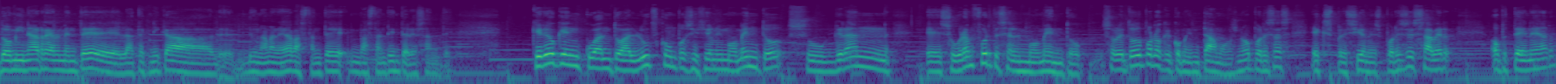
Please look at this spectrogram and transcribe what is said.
domina realmente la técnica de, una manera bastante, bastante interesante. Creo que en cuanto a luz, composición y momento, su gran, eh, su gran fuerte es el momento, sobre todo por lo que comentamos, ¿no? por esas expresiones, por ese saber obtener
